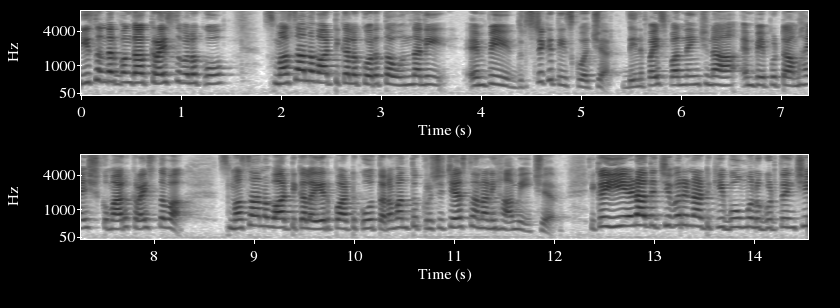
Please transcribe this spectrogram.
ఈ సందర్భంగా క్రైస్తవులకు శ్మశాన వాటికల కొరత ఉందని ఎంపీ దృష్టికి తీసుకువచ్చారు. దీనిపై స్పందించిన ఎంపీ పుట్ట మహేష్ కుమార్ క్రైస్తవ శ్మశాన వాటికల ఏర్పాటుకు తన వంతు కృషి చేస్తానని హామీ ఇచ్చారు. ఇక ఈ ఏడాది చివరి నాటికి భూములు గుర్తించి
